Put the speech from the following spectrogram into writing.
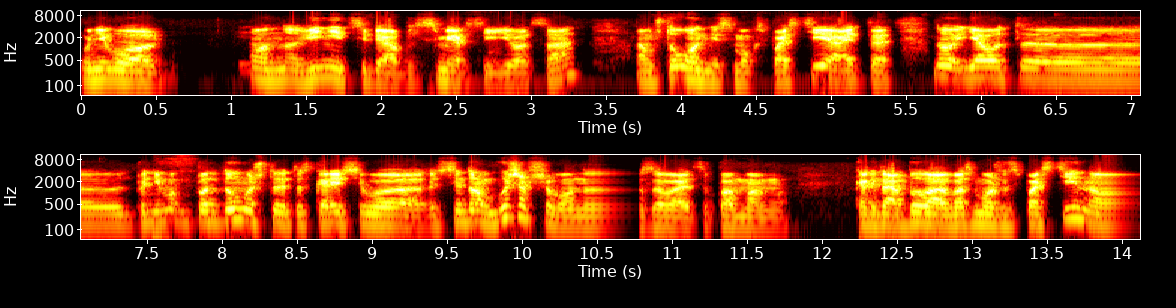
у него он винит себя в смерти ее отца, потому что он не смог спасти, а это, ну, я вот э, поним, подумаю, что это, скорее всего, синдром выжившего он называется, по-моему, когда была возможность спасти, но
